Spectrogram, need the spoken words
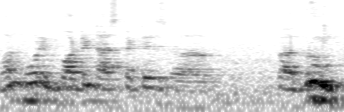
one more important aspect is uh, uh, grooming.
